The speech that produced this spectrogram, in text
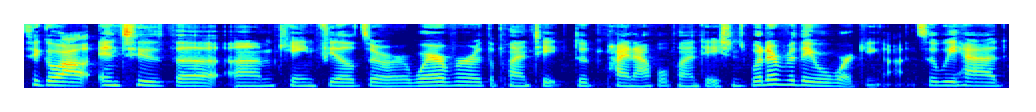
to go out into the um, cane fields or wherever the planta- the pineapple plantations, whatever they were working on. So we had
